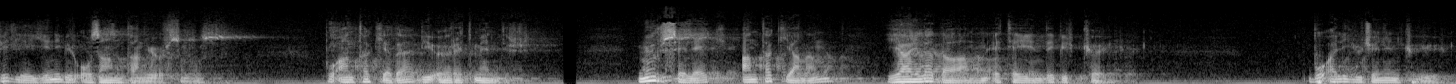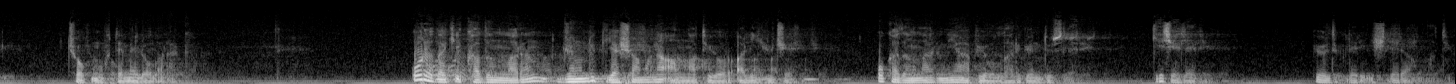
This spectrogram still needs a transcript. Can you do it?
Yüce diye yeni bir ozan tanıyorsunuz. Bu Antakya'da bir öğretmendir. Mürselek, Antakya'nın Yayla Dağı'nın eteğinde bir köy. Bu Ali Yüce'nin köyü, çok muhtemel olarak. Oradaki kadınların günlük yaşamını anlatıyor Ali Yüce. O kadınlar ne yapıyorlar gündüzleri, geceleri, gördükleri işleri anlatıyor.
